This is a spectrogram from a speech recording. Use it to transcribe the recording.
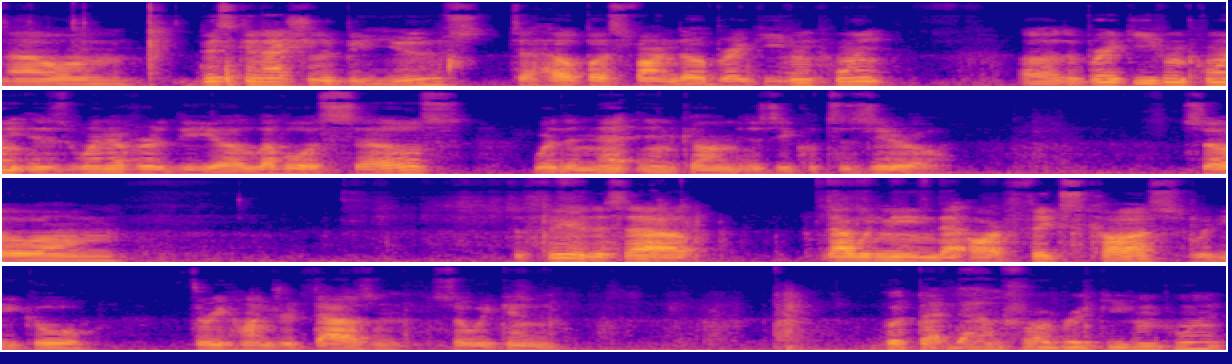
Now, um, this can actually be used to help us find the break-even point. Uh, the break-even point is whenever the uh, level of sales where the net income is equal to zero. So, um, to figure this out, that would mean that our fixed costs would equal 300,000. So we can put that down for our break-even point.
